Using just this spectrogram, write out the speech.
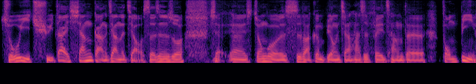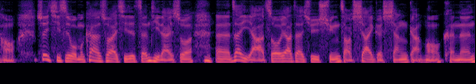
足以取代香港这样的角色，甚至说，像呃中国的司法更不用讲，它是非常的封闭哈。所以其实我们看得出来，其实整体来说，呃，在亚洲要再去寻找下一个香港哦，可能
